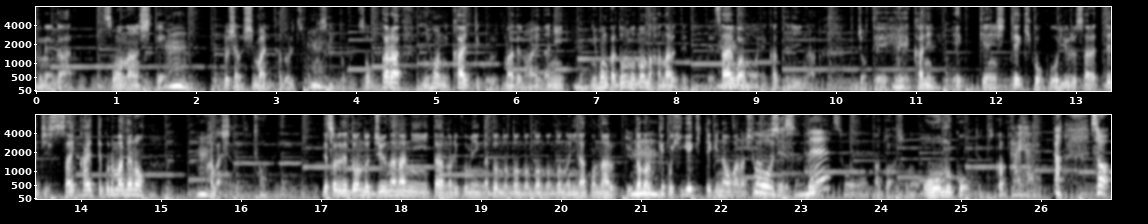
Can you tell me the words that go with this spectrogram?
船が遭難して、うん、ロシアの島にたどり着くんですけど、うん、そこから日本に帰ってくるまでの間に、日本からどんどんどんどん離れていって最後はもうエカテリーナ女帝陛下に謁見して帰国を許されて実際帰ってくるまでの話なんです。うんでそれでどんどん17人いた乗組員がどんどんどんどんどんどんどんどんいなくなるっていうだから結構悲劇的なお話なんですけど、うん、ね、あとはその大向こうっていうんですかはいはいあそ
